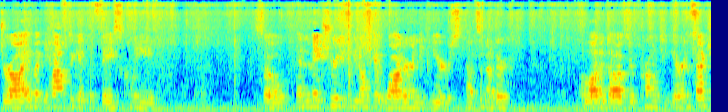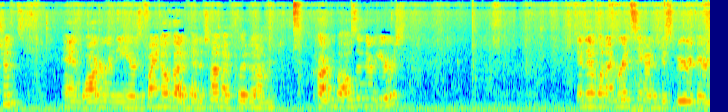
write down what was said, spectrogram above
dry, but you have to get the face clean. So, and make sure you, you don't get water in the ears. That's another, a lot of dogs are prone to ear infections and water in the ears. If I know that ahead of time, I put um, cotton balls in their ears. And then when I'm rinsing, I'm just very, very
